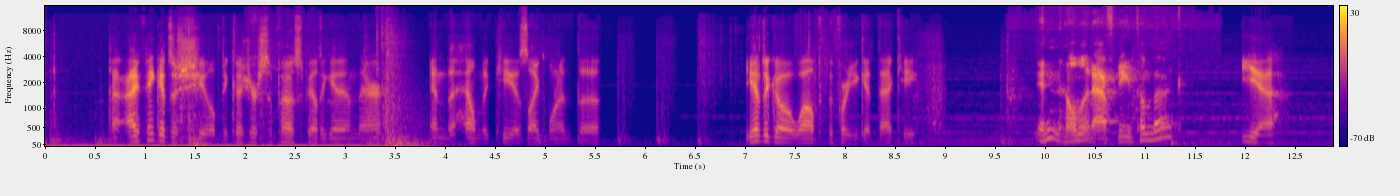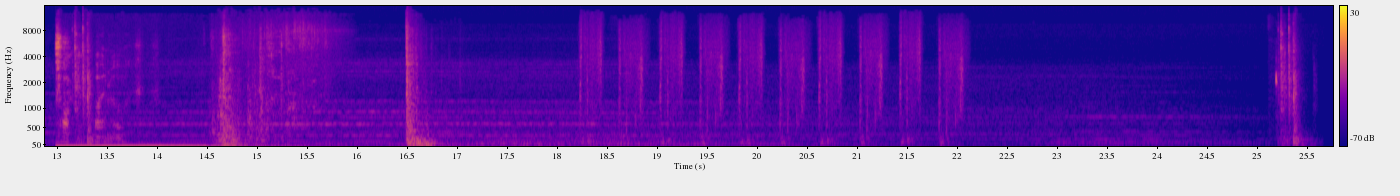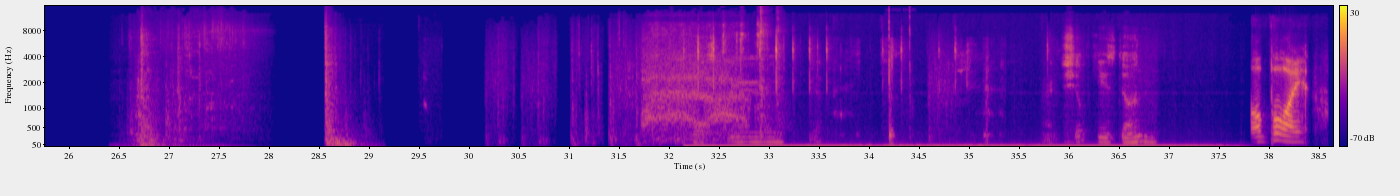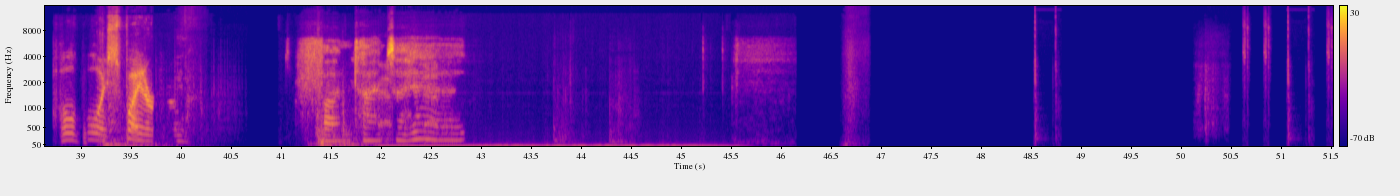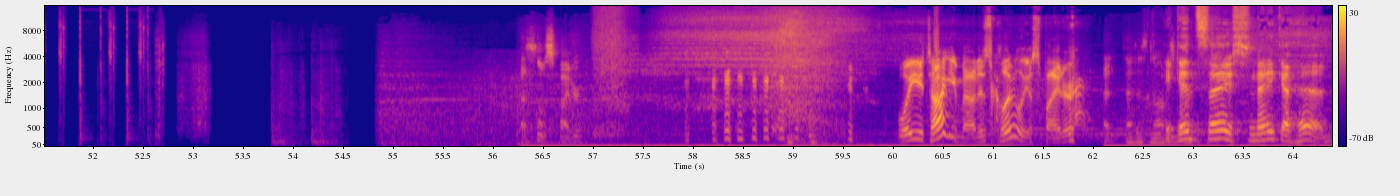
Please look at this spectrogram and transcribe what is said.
I I think it's a shield because you're supposed to be able to get in there, and the helmet key is like one of the. You have to go a while before you get that key. Isn't helmet after you come back? Yeah. fuck if boy. Oh boy, spider room. Fun times Crap, ahead. That's not a spider. What are you talking about? It's clearly a spider. That, that is not He a did say snake ahead.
